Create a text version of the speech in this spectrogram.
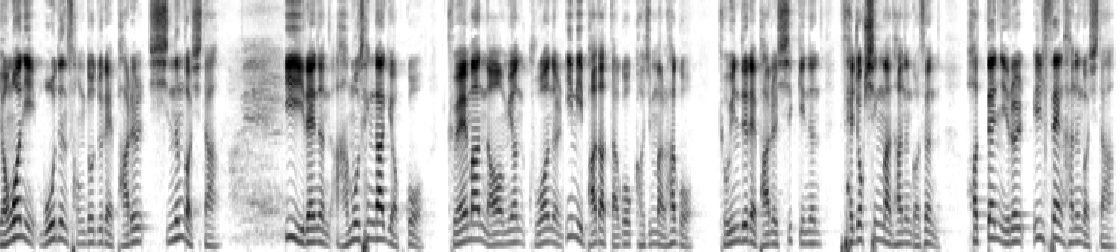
영원히 모든 성도들의 발을 씻는 것이다. 이 일에는 아무 생각이 없고 교회만 나오면 구원을 이미 받았다고 거짓말하고 교인들의 발을 씻기는 세족식만 하는 것은 헛된 일을 일생 하는 것이다.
